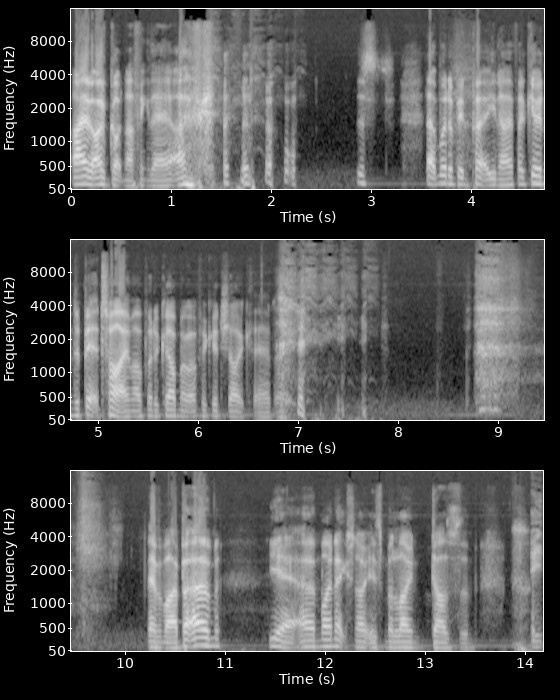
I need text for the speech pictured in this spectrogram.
I, I've got nothing there. I've just that would have been, put- you know, if I'd given it a bit of time, I would have come up with a good joke there. But never mind. But um, yeah. Uh, my next note is Malone does them. he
